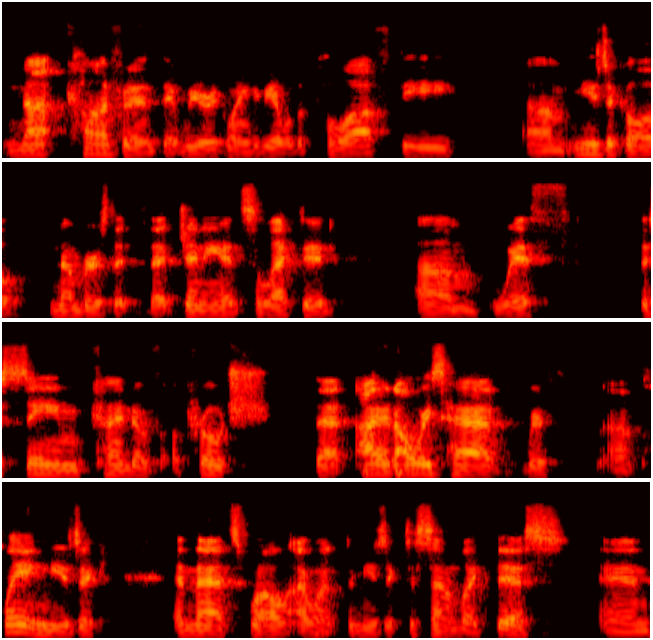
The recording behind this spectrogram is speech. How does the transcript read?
not confident that we were going to be able to pull off the um, musical numbers that, that Jenny had selected um, with the same kind of approach that I had always had with uh, playing music. And that's, well, I want the music to sound like this. And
